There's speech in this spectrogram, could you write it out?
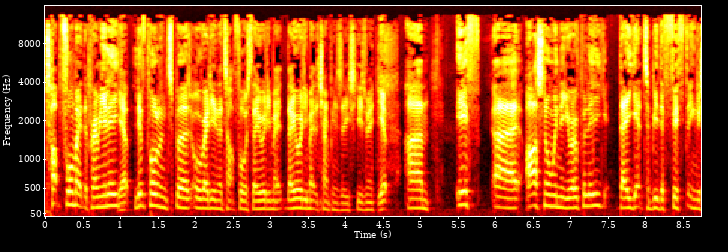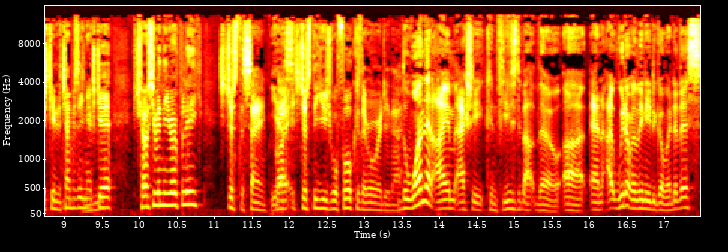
Top four make the Premier League. Yep. Liverpool and Spurs already in the top four, so they already make they already make the Champions League. Excuse me. Yep. Um, if uh, Arsenal win the Europa League, they get to be the fifth English team in the Champions League next year. If Chelsea win the Europa League, it's just the same, Yes. right? It's just the usual four because they're already there. The one that I am actually confused about, though, uh, and I, we don't really need to go into this,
